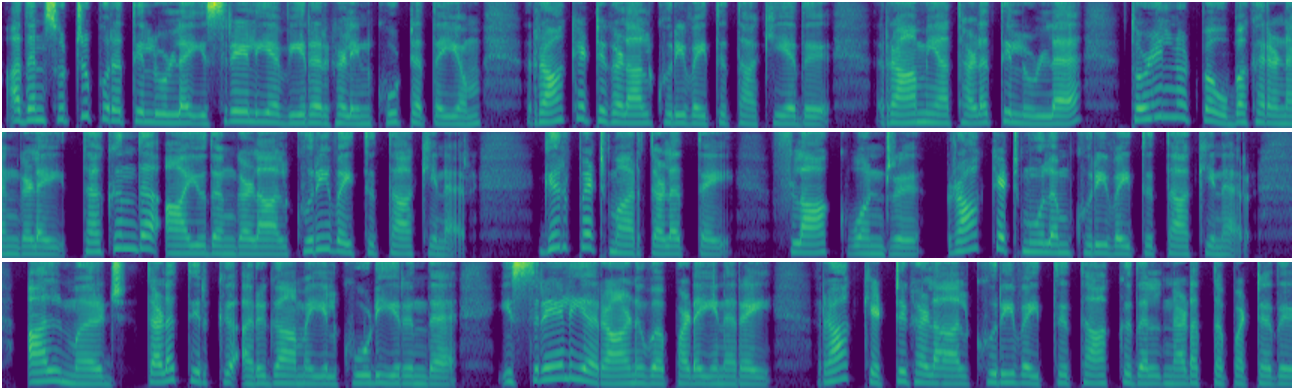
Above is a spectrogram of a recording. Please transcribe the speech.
அதன் சுற்றுப்புறத்தில் உள்ள இஸ்ரேலிய வீரர்களின் கூட்டத்தையும் ராக்கெட்டுகளால் குறிவைத்து தாக்கியது. ராமியா தளத்தில் உள்ள தொழில்நுட்ப உபகரணங்களை தகுந்த ஆயுதங்களால் குறிவைத்து தாக்கினர். கிர்பெட்மார் தளத்தை ஃப்ளாக் ஒன்று ராக்கெட் மூலம் குறிவைத்து தாக்கினர். அல் மர்ஜ் தளத்திற்கு அருகாமையில் கூடியிருந்த இஸ்ரேலிய இராணுவ படையினரை ராக்கெட்டுகளால் குறிவைத்து தாக்குதல் நடத்தப்பட்டது.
